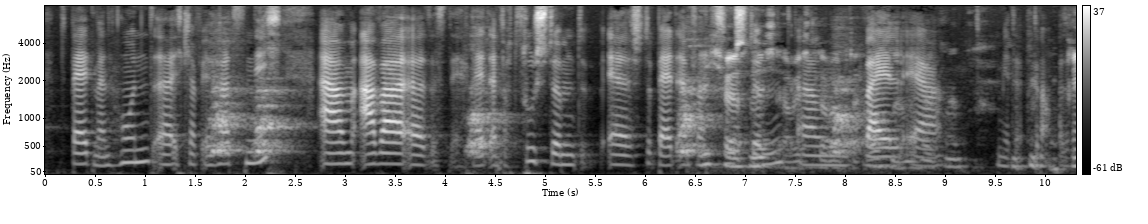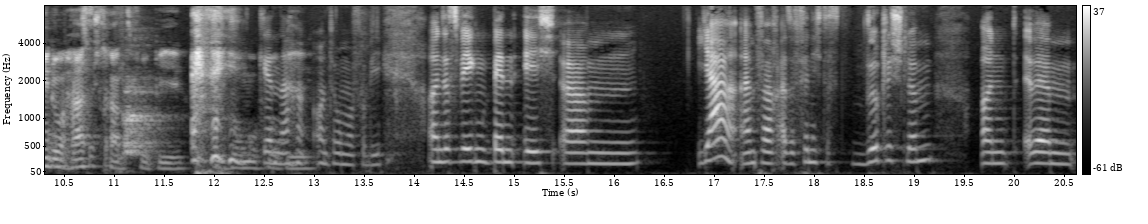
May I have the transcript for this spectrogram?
Jetzt bellt mein Hund, äh, ich glaube, ihr hört es nicht, ähm, aber äh, das, der bellt einfach zustimmend, er bellt einfach Ich hör's zustimmend, nicht, aber ich ähm, glaube, weil er mir da, genau, also er mir hasst zustimmt. Transphobie. und Homophobie. Genau, und Homophobie. Und deswegen bin ich, ähm, ja, einfach, also finde ich das wirklich schlimm und ähm,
